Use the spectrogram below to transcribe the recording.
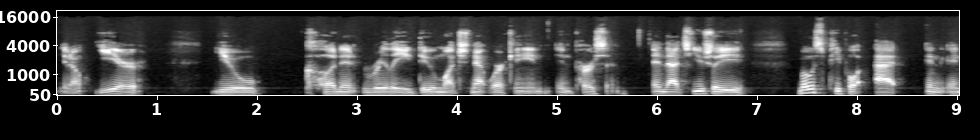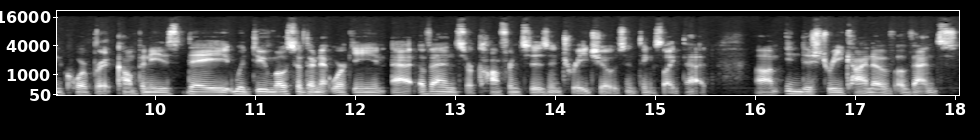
you know year you couldn't really do much networking in person. And that's usually most people at in, in corporate companies, they would do most of their networking at events or conferences and trade shows and things like that, um, industry kind of events.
